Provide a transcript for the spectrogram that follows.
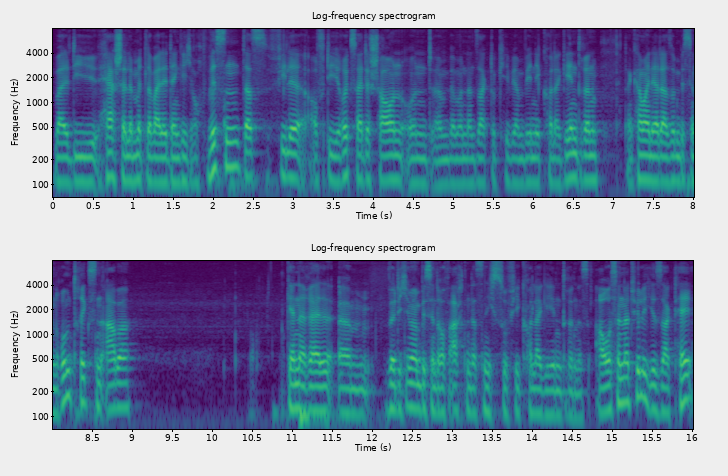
weil die Hersteller mittlerweile, denke ich, auch wissen, dass viele auf die Rückseite schauen und ähm, wenn man dann sagt, okay, wir haben wenig Kollagen drin, dann kann man ja da so ein bisschen rumtricksen, aber generell ähm, würde ich immer ein bisschen darauf achten, dass nicht so viel Kollagen drin ist. Außer natürlich, ihr sagt, hey,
